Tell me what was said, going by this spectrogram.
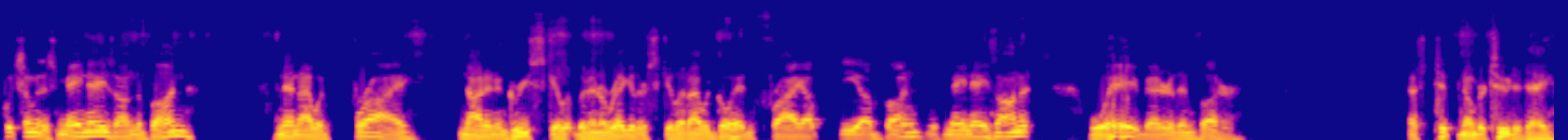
put some of this mayonnaise on the bun and then I would fry, not in a grease skillet, but in a regular skillet. I would go ahead and fry up the uh, bun with mayonnaise on it. Way better than butter. That's tip number two today.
